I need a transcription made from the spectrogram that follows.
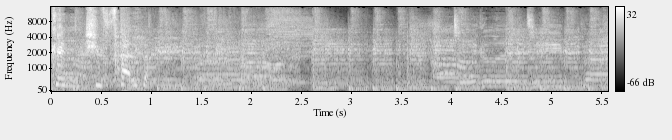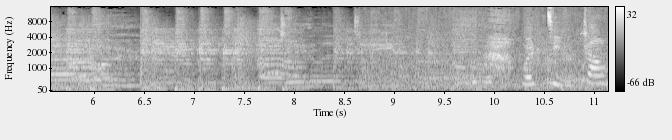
跟你吃饭了。我紧张。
